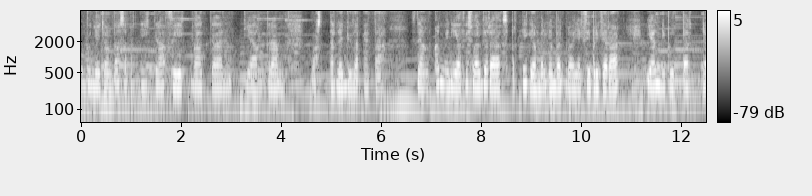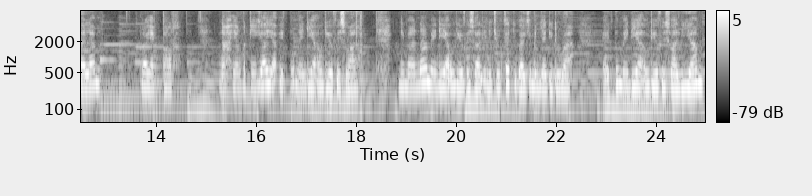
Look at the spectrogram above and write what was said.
mempunyai contoh seperti grafik, bagan, diagram, poster dan juga peta. Sedangkan media visual gerak seperti gambar-gambar proyeksi bergerak yang diputar dalam proyektor. Nah, yang ketiga yaitu media audiovisual, di mana media audiovisual ini juga dibagi menjadi dua, yaitu media audiovisual diam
